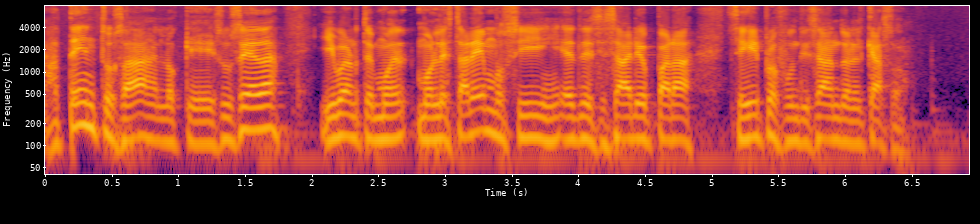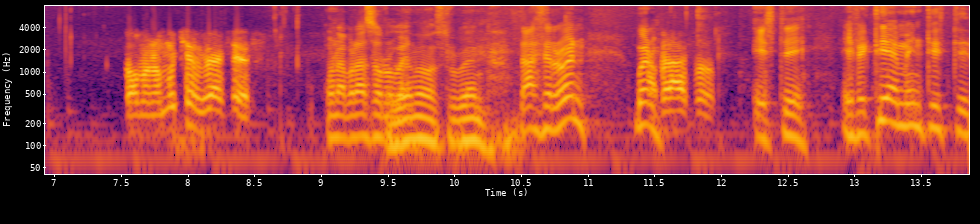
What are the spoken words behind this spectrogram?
atentos a lo que suceda y bueno, te mo- molestaremos si es necesario para seguir profundizando en el caso. Cómo no, muchas gracias. Un abrazo, Nos Rubén. vemos, Rubén. Gracias, Rubén. Bueno, Abrazos. este, efectivamente, este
